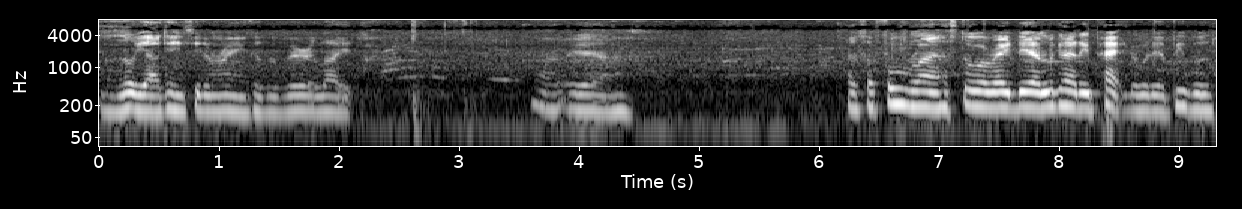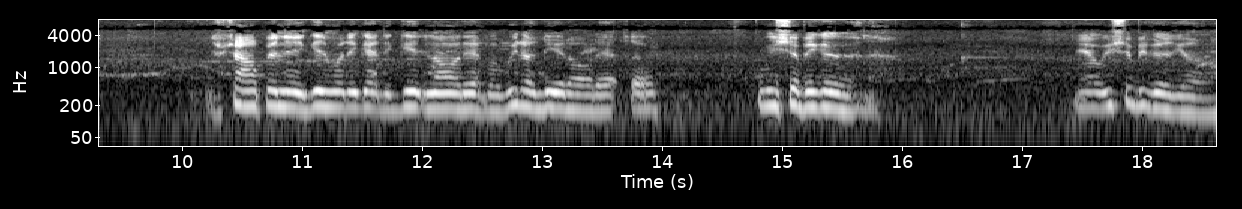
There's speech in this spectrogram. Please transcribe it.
I know y'all can't see the rain because it's very light. Uh, yeah. That's a Food Lion store right there. Look how they packed over there. People shopping and getting what they got to get and all that. But we done did all that, so we should be good. Yeah, we should be good, y'all.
